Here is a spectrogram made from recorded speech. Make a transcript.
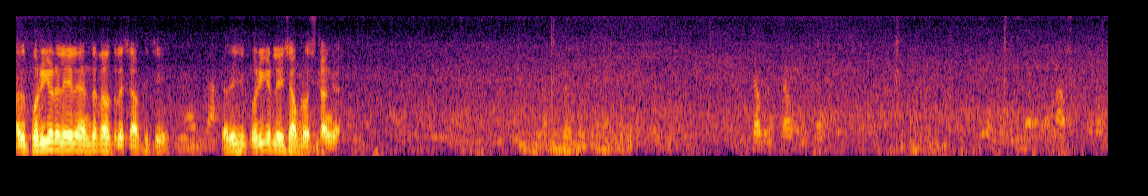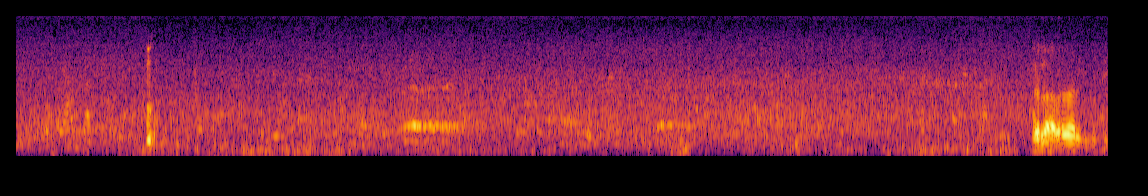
அது பொறிகடலையில் எந்த காலத்தில் சாப்பிட்டுச்சு? கடைசி பொறிகடலையை சாப்பிட வச்சுட்டாங்க. நல்லா அழகாக இருக்கு குட்டி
